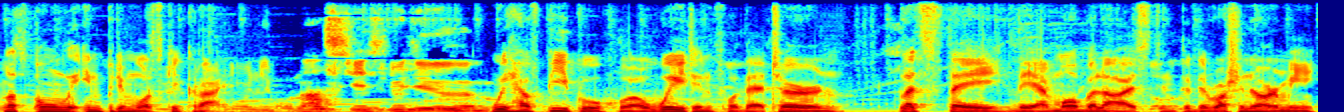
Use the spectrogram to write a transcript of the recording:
not only in Primorsky Krai. We have people who are waiting for their turn. Let's say they are mobilized into the Russian army.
